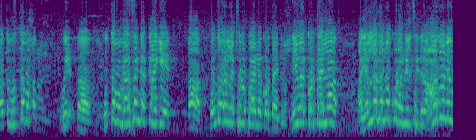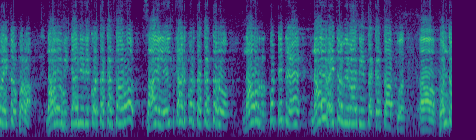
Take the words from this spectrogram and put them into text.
ಮತ್ತು ಉತ್ತಮ ಉತ್ತಮ ವ್ಯಾಸಂಗಕ್ಕಾಗಿ ಒಂದೂವರೆ ಲಕ್ಷ ರೂಪಾಯಿನ ಕೊಡ್ತಾ ಇದ್ರು. ನೀವೇ ಕೊಡ್ತಾ ಇಲ್ಲ? ಆ ಎಲ್ಲದನ್ನು ಕೂಡ ನಿಲ್ಸಿದ್ರ ಆದ್ರೂ ನೀವು ರೈತರ ಪರ. ನಾವು ವಿದ್ಯಾನಿಧಿ ಕೊಡ್ತಕ್ಕಂಥವ್ರು ಸಾಯಿಲ್ ಹೆಲ್ತ್ ಕಾರ್ಡ್ ಕೊಡ್ತಕ್ಕಂಥವ್ರು ನಾವು ಕೊಟ್ಟಿದ್ರೆ ನಾವು ರೈತರ ವಿರೋಧಿ ಅಂತಕ್ಕಂತ ಬಂಡು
